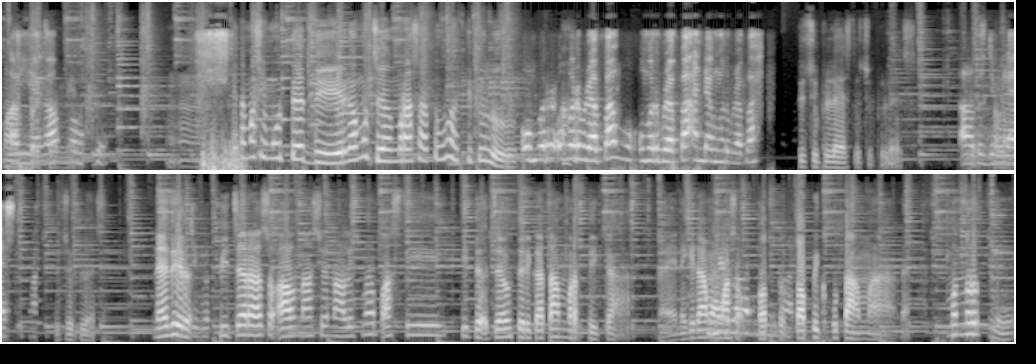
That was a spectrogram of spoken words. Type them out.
Maaf iya bercermin. Kita masih muda dir kamu jangan merasa tua gitu loh umur umur berapa? Umur berapa? Anda umur berapa? 17 17 Oh, Yes, 17. 17 nah dir 17. bicara soal nasionalisme pasti tidak jauh dari kata merdeka nah ini kita mau Bener masuk banget, to- topik utama nah, menurutmu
